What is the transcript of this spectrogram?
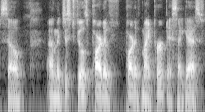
So, um, it just feels part of part of my purpose, I guess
